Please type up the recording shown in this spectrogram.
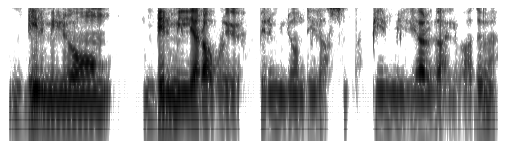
1 milyon 1 milyar avroyu 1 milyon değil aslında. 1 milyar galiba değil mi?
